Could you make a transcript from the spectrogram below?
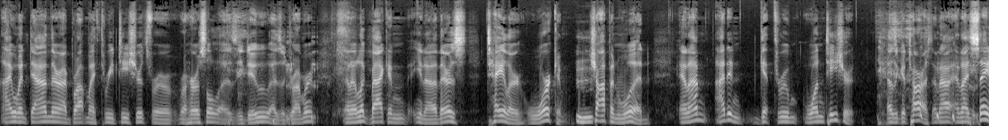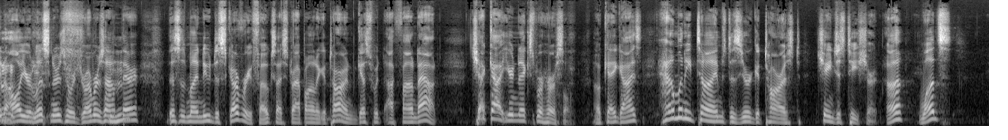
I went down there. I brought my three T-shirts for rehearsal, as you do as a drummer. and I look back, and you know, there's Taylor working, Mm-hmm. chopping wood, and I'm I didn't get through one T-shirt as a guitarist. and I and I say to all your listeners who are drummers out Mm-hmm. there, this is my new discovery, folks. I strap on a guitar, and guess what? I found out. Check out your next rehearsal. Okay, guys. How many times does your guitarist change his T-shirt? Huh? Once?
